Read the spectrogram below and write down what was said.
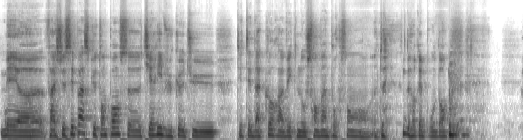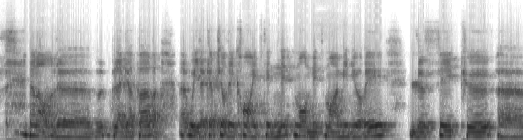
Mais euh, enfin, je sais pas ce que tu en penses, Thierry, vu que tu étais d'accord avec nos 120% de répondants. Non, non, le, blague à part, euh, oui, la capture d'écran a été nettement, nettement améliorée. Le fait que, euh,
